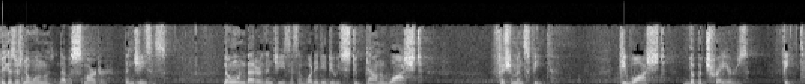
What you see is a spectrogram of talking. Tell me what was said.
Because there's no one that was smarter than Jesus. No one better than Jesus. And what did he do? He stooped down and washed fishermen's feet. He washed the betrayer's feet.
